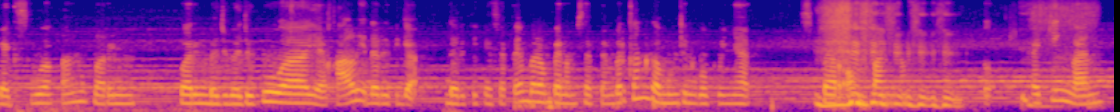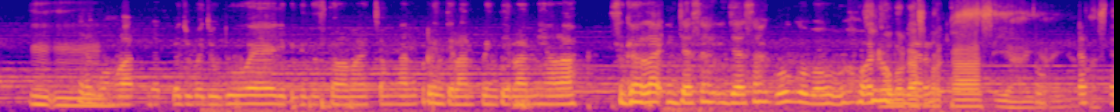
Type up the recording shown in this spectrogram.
bags gue kan keluarin keluarin baju-baju gue ya kali dari tiga dari 3 September sampai 6 September kan gak mungkin gue punya spare on time untuk packing kan Mm-mm. Akhirnya gue ngeluarin baju-baju gue gitu-gitu segala macam kan. Perintilan-perintilannya lah segala ijazah-ijazah gue gue bawa-bawa Semua nomor berkas-berkas, iya iya iya pasti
